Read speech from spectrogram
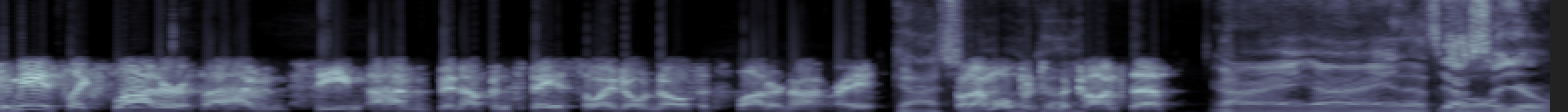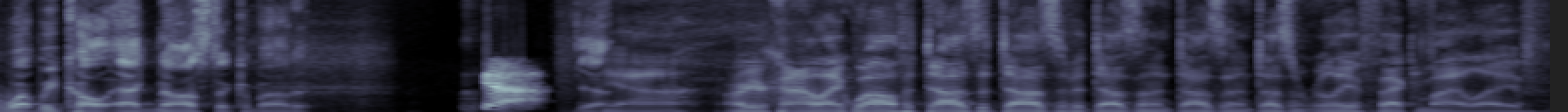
To me, it's like flat Earth. I haven't seen, I haven't been up in space, so I don't know if it's flat or not, right? Gotcha. But I'm open to the concept. All right, all right. That's Yeah, cool. so you're what we call agnostic about it. Yeah, Yeah. yeah. Or you're kind of like, well, if it does, it does. If it doesn't, it doesn't. It doesn't really affect my life.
